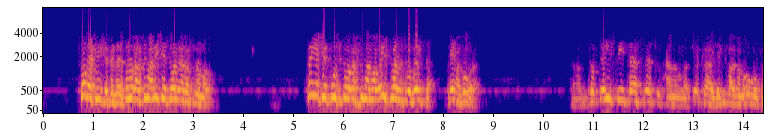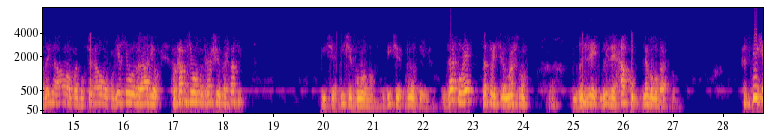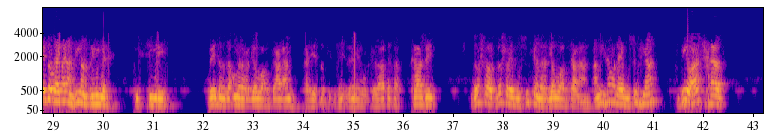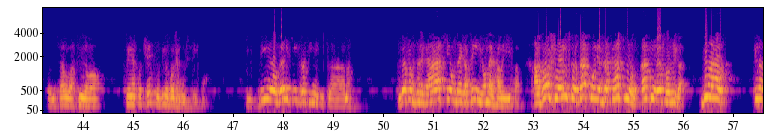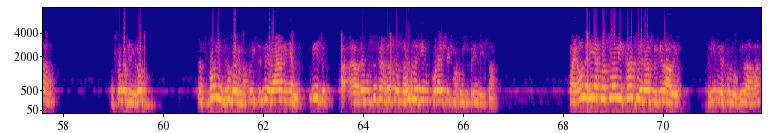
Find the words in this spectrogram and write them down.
Koga će više pregledati? Onoga što ima više torbe nego što ima malo. Prije će pustiti onoga što ima malo, ispravno se odvojica. Nema govora. Dok te ispita sve, subhanallah, čekaj da izvagam ovo, pa da idem ovo, pa zbog čega ovo, pa gdje se ovo zaradio, pa kako se ovo potrošio, pa šta ti? Biće, biće bolno, biće vrlo teško. Zato je, zato je siromaštvo bliže, bliže haku nego bogatstvo. Što se tiče toga, ima jedan divan primjer, iz Sirije, vezan za Umara radijallahu ta'ala anhu, kad je dok vreme njegovog kilateta, kaže, došao, došao je Ebu Sufjan radijallahu ta'ala anhu, a mi znamo da je Ebu Sufjan bio ashab, koji mi se Allah filovao, koji je na početku bio vođa muštika. I bio veliki protivnik Islama. I došao s delegacijom da je ga primi Omer halifa. A došao je isto tako jer zakasnio, kasnije je rekao njega. Bilal, Bilal, oslobođeni rod, sa svojim drugovima koji su bili realni njemu. Nisu, a, a Ebu Sufjan došao sa uglednim kurešićima koji su primili islam. Pa je on rijetno su ovi kasnije došli Bilali, primio prvo Bilala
